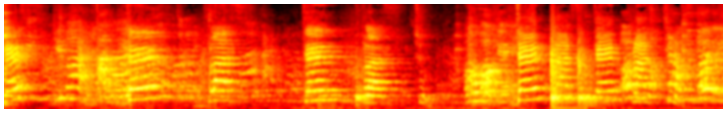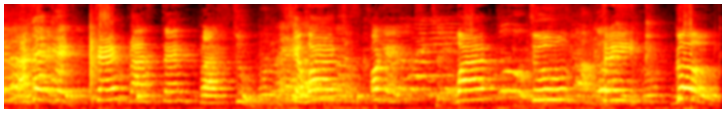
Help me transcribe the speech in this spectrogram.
Next, 10 plus 10 plus 2. Oh, okay. 10 plus 10 plus 2. I say it again. 10 plus 10 plus 2. Okay, one, two, okay. One, two, three, go.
